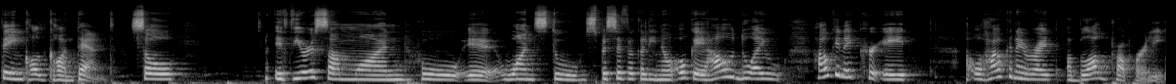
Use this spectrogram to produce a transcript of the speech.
thing called content. So if you're someone who uh, wants to specifically know okay how do i how can i create or how can I write a blog properly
